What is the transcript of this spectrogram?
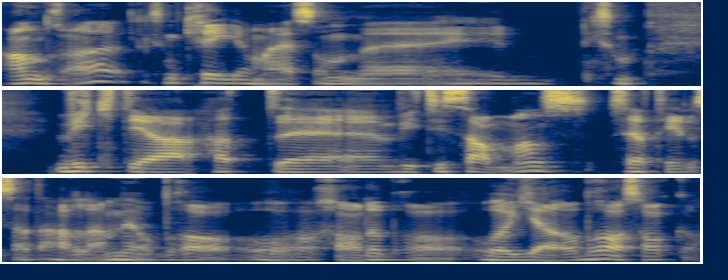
andra liksom krigar med som liksom viktiga att eh, vi tillsammans ser till så att alla mår bra och har det bra och gör bra saker.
